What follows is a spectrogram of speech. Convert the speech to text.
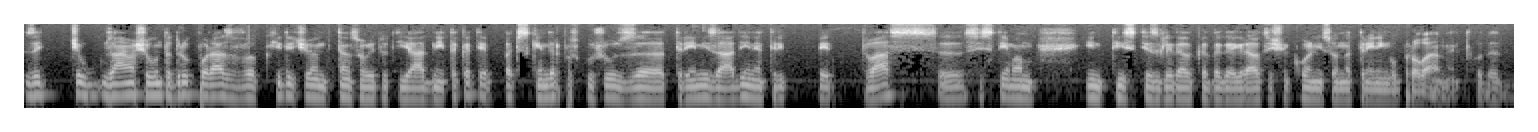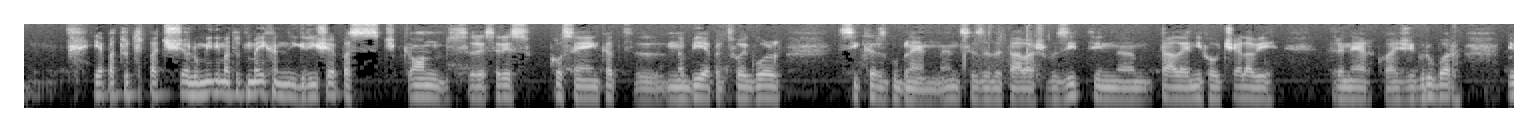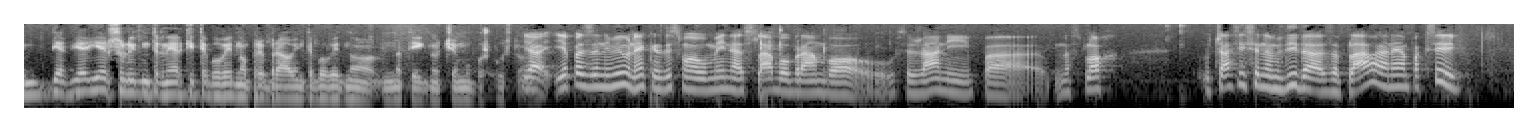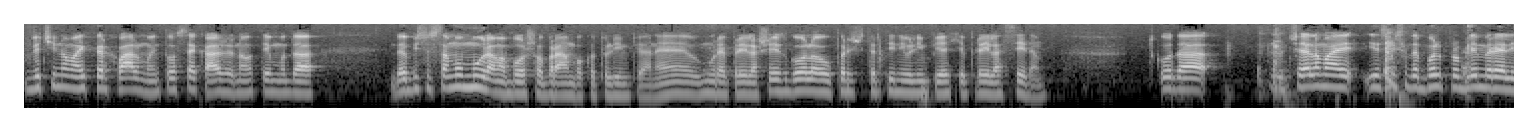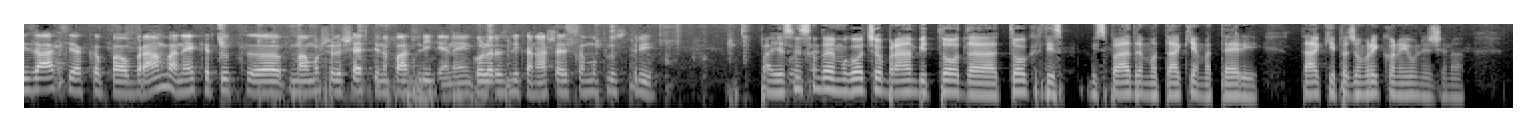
zdaj, če vzamemo še unta drug poraz v Hidričevem, tam smo bili tudi jadni. Takrat je pač Skender poskušal z tremi zadnji, ne tri, pet. Dva s sistemom, in tisti je zgledal, da ga igralci še nikoli niso na treningu provali. Je pa tudi pač, aluminij, ima tudi majhen igrišče, pa on res, res, ko se enkrat eh, nabije pred svoj gol, si kar zgubljen, ne? se zaletavaš v zid in um, tale njihov čelavi trener, ko je že grubor. Je, je, je soliden trener, ki te bo vedno prebral in te bo vedno nategnil, če mu boš pustil. Ja, je pa zanimivo, ker zdaj smo omenjali slabo obrambo v Sežani, pa nasploh. Včasih se nam zdi, da zaplava, ne? ampak se večinoma jih kar hvalimo in to vse kaže na no, tem, da, da je v bistvu samo Mura ima boljšo obrambo kot Olimpija. Ne? Mura je prejela šest golov, v prvi četrtini Olimpije je prejela sedem. Tako da, načeloma, jaz mislim, da je bolj problem realizacija, kot pa obramba, ne? ker tudi uh, imamo še šesti napad lige ne? in gola razlika naša je samo plus tri. Pa jaz mislim, da je mogoče obrambi to, da tokrat izpademo taki materiji, taki pač bom rekel neuniženo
